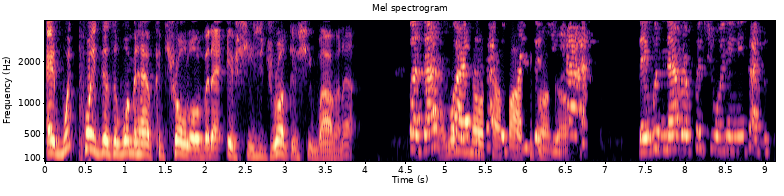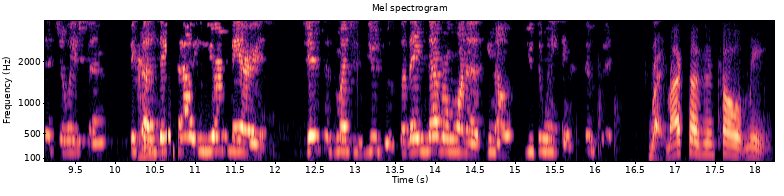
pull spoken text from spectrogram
At what point does a woman have control over that if she's drunk and she wilding out? But that's why the type of friends that gonna he go. has, they would never put you in any type of situation because they value your marriage just as much as you do. So they never want to, you know, you do anything stupid. Right. My cousin told me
